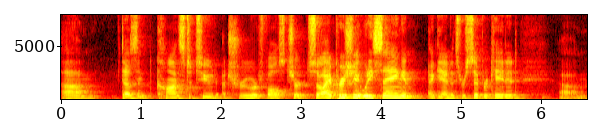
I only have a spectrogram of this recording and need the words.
Um, doesn't constitute a true or false church. So I appreciate what he's saying, and again, it's reciprocated. Um,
